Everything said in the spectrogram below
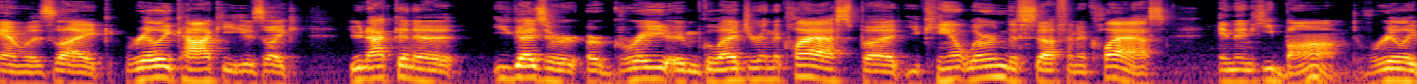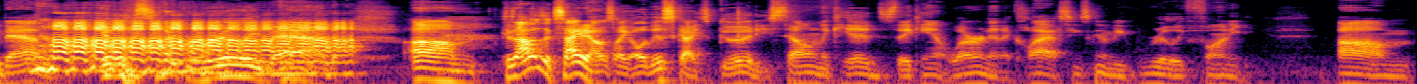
and was like really cocky. He was like, "You're not going to you guys are, are great. I'm glad you're in the class, but you can't learn this stuff in a class." And then he bombed really bad. it was like really bad um because i was excited i was like oh this guy's good he's telling the kids they can't learn in a class he's gonna be really funny um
